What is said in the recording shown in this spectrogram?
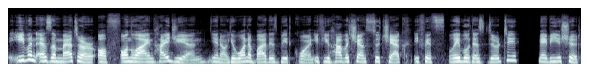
even as a matter of online hygiene, you know, you want to buy this Bitcoin. If you have a chance to check if it's labeled as dirty, maybe you should.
